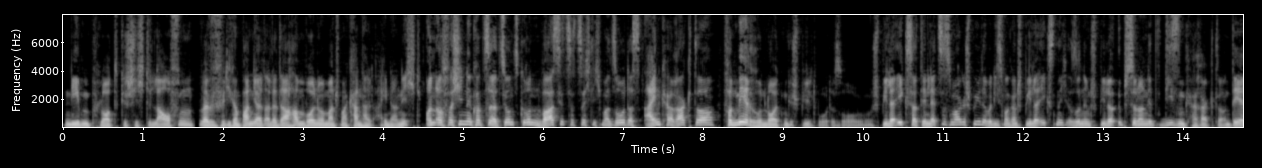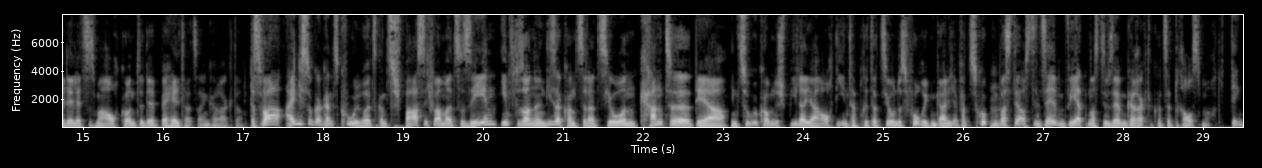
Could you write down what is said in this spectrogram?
Nebenplot-Geschichte laufen, weil wir für die Kampagne halt alle da haben wollen, aber manchmal kann halt einer nicht. Und aus verschiedenen Konstellationsgründen war es jetzt tatsächlich mal so, dass ein Charakter von mehreren Leuten gespielt wurde. So, Spieler X hat den letztes Mal gespielt, aber diesmal kann Spieler X nicht, also nimmt Spieler Y jetzt diesen Charakter. Und der, der letztes Mal auch konnte, der behält halt seinen Charakter. Das war eigentlich sogar ganz cool, weil es ganz spaßig war mal zu sehen. Insbesondere in dieser Konstellation kannte der hinzugekommene Spieler ja auch die Interpretation des vorigen gar nicht. Einfach zu gucken, hm. was der aus denselben Werten, aus demselben Charakterkonzept rausmacht. Ich denke,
